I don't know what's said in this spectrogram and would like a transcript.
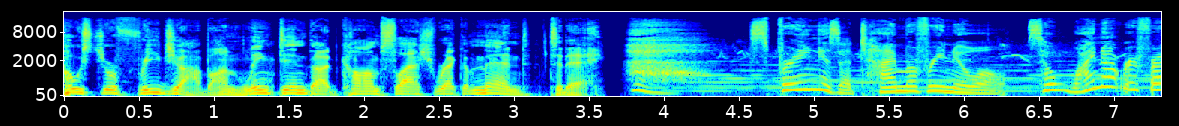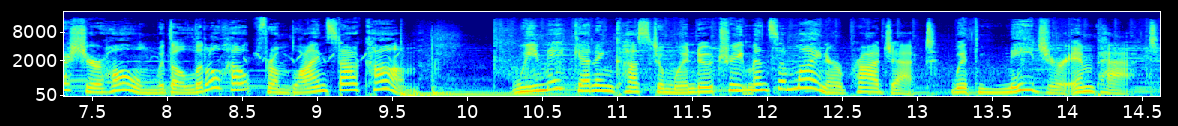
Post your free job on LinkedIn.com slash recommend today. Spring is a time of renewal, so why not refresh your home with a little help from Blinds.com? We make getting custom window treatments a minor project with major impact.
